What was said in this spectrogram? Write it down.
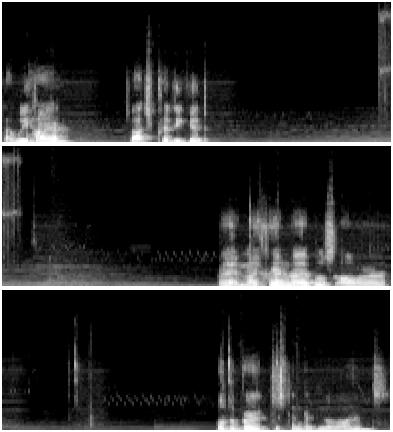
that we hire. So that's pretty good. Right, my current rivals are Oldenburg just under the lines.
